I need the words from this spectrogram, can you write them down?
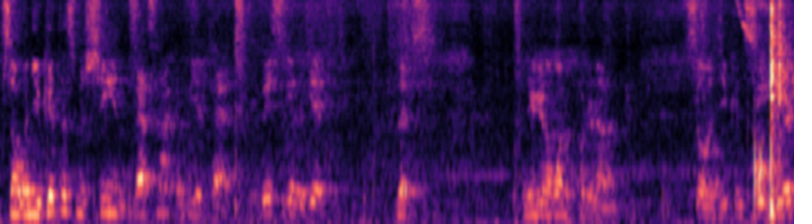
So when you get this machine, that's not going to be attached. You're basically going to get this, and you're going to want to put it on. So as you can see here,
